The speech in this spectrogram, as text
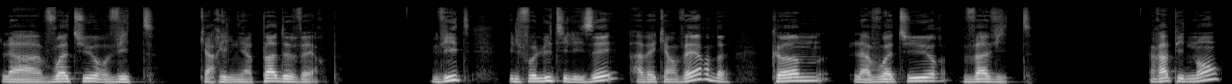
la voiture vite, car il n'y a pas de verbe. Vite, il faut l'utiliser avec un verbe comme la voiture va vite. Rapidement,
